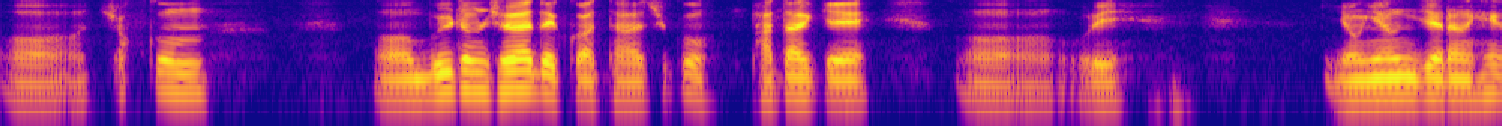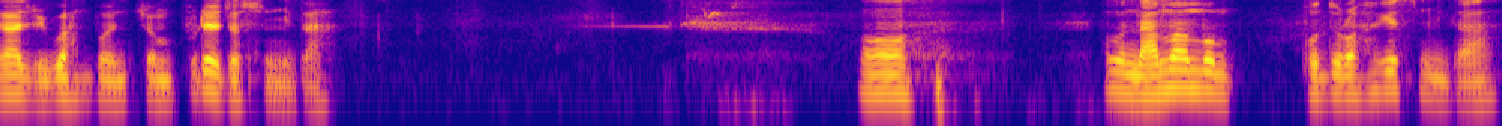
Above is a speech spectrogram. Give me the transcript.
어, 조금 어, 물 좀 줘야 될 것 같아가지고 바닥에 어, 우리 영양제랑 해가지고 한번 좀 뿌려줬습니다. 어, 한번 나무 한번 보도록 하겠습니다.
